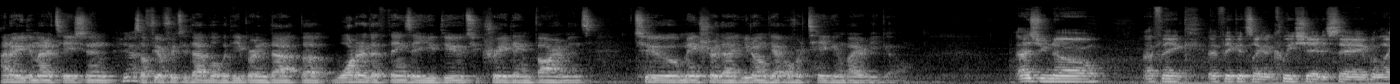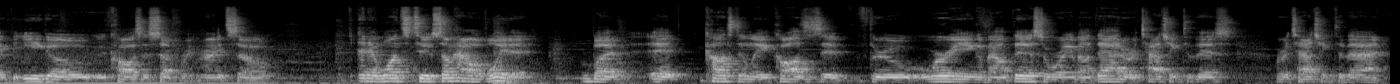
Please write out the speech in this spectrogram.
I know you do meditation, yeah. so feel free to dive a little bit deeper in that. But what are the things that you do to create the environment to make sure that you don't get overtaken by your ego? As you know, I think I think it's like a cliche to say, but like the ego causes suffering, right? So, and it wants to somehow avoid it, but it constantly causes it through worrying about this or worrying about that or attaching to this or attaching to that.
